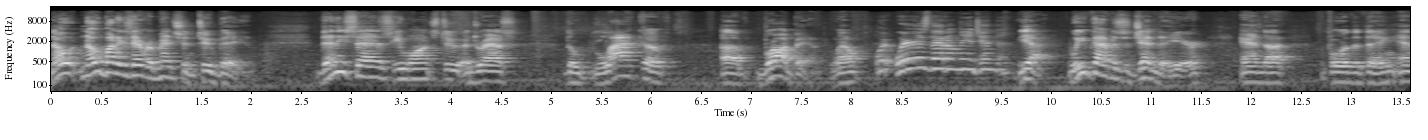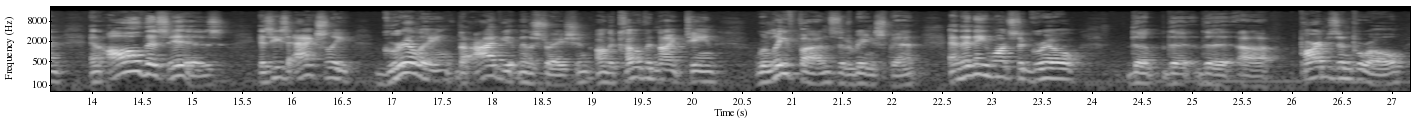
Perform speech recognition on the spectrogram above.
No, nobody's ever mentioned two billion. Then he says he wants to address the lack of of broadband. Well, Where, where is that on the agenda? yeah, we've got his agenda here, and uh, for the thing, and and all this is is he's actually grilling the Ivey administration on the COVID 19 relief funds that are being spent, and then he wants to grill the, the, the uh, pardons and parole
